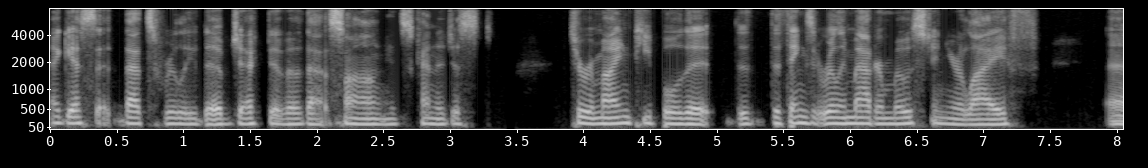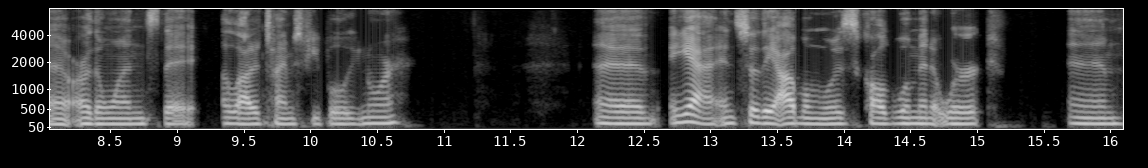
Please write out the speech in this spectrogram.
i guess that that's really the objective of that song. It's kind of just to remind people that the, the things that really matter most in your life uh, are the ones that a lot of times people ignore uh, yeah, and so the album was called Woman at Work. and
